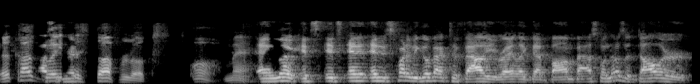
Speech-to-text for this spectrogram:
look how Awesome, great the stuff looks. Oh man. And look, it's it's and, and it's funny. We go back to value, right? Like that bombast one. That was a dollar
